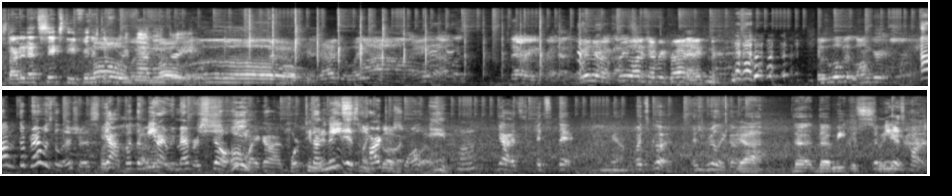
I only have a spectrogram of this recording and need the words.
Started at 60, finished Holy at 45 moly. Oh. Congratulations. Wow, that was very impressive. Winner of free lunch every Friday. it was a little bit longer. Um, the bread was delicious. But- yeah, but the meat I remember still. Oh my god. 14 the minutes? The meat is Oh hard God. to swallow. Damn. Yeah, it's it's thick. Yeah, but it's good. It's really good. Yeah, the the meat is The meat is hard.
